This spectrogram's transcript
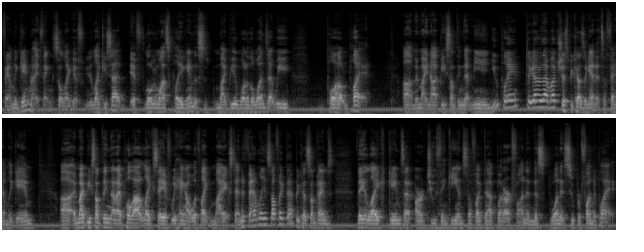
family game night thing. So like if like you said, if Logan wants to play a game, this is, might be one of the ones that we pull out and play. Um, it might not be something that me and you play together that much, just because again, it's a family game. Uh, it might be something that I pull out, like say if we hang out with like my extended family and stuff like that, because sometimes they like games that aren't too thinky and stuff like that, but are fun. And this one is super fun to play.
